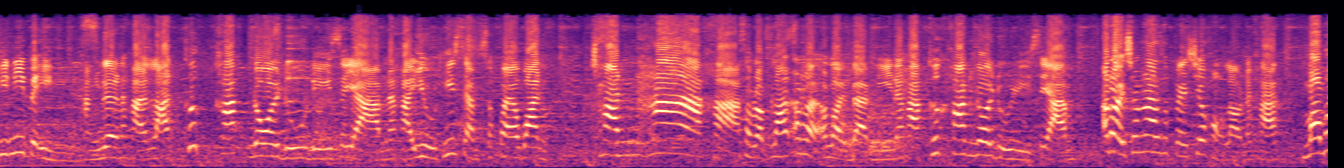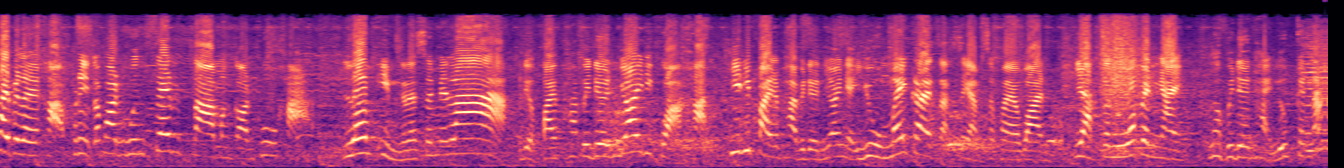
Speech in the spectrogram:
ที่นี่เป็นอีกหนึ่งทางเลือกนะคะ ร้านคึกคักโดยดูดีสยามนะคะ อยู่ที่แซมสแควร์วัน ชั้น 5 ค่ะสำหรับร้านอร่อยอร่อยแบบนี้นะคะคึกคักโดยดูดีสยาม อร่อยช่อง5สเปเชียลของเรานะคะ มอบให้ไปเลยค่ะ ผลิตภัณฑ์วุ้นเส้นตามังกรคู่ค่ะ เริ่มอิ่มกันแล้วใช่ไหมล่ะ เดี๋ยวไปพาไปเดินย่อยดีกว่าค่ะ ที่ที่ไปจะพาไปเดินย่อยเนี่ยอยู่ไม่ไกลจากสยามสแควร์วัน อยากจะรู้ว่าเป็นไง เราไปเดินถ่ายรูปกันนะ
